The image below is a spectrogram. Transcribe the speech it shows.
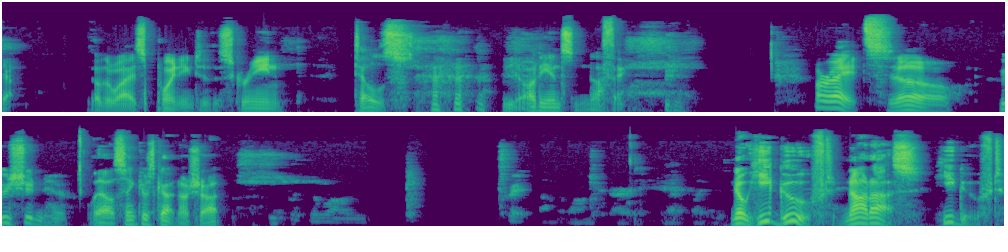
Yeah. Otherwise, pointing to the screen tells the audience nothing. all right, so who's shooting who? Well, Sinker's got no shot. No, he goofed, not us. He goofed.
